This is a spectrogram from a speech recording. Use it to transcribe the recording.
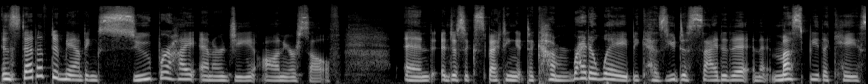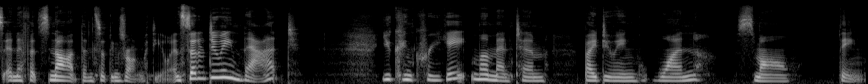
Instead of demanding super high energy on yourself, and, and just expecting it to come right away because you decided it and it must be the case. And if it's not, then something's wrong with you. Instead of doing that, you can create momentum by doing one small thing.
